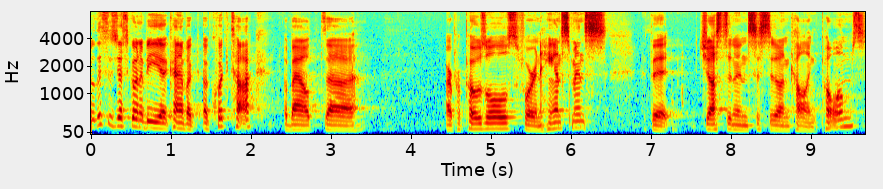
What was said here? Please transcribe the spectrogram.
So this is just going to be a kind of a, a quick talk about uh, our proposals for enhancements that Justin insisted on calling poems.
